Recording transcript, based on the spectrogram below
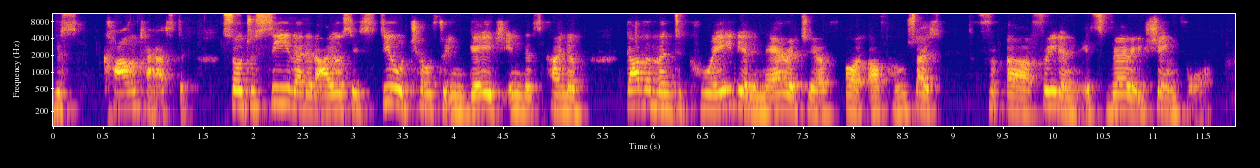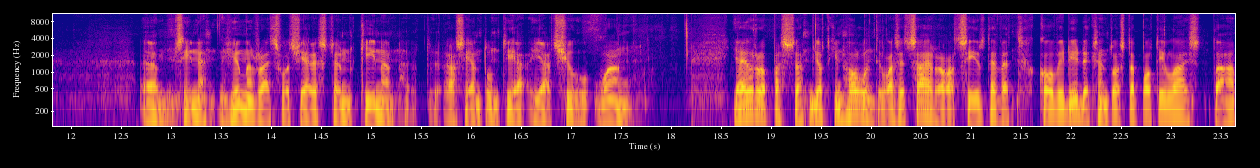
this contest. So to see that the IOC still chose to engage in this kind of government created a narrative of, of Shuai's uh, freedom is very shameful. Siinä Human Rights Watch-järjestön Kiinan asiantuntija Ja Chu Wang. Ja Euroopassa jotkin hollantilaiset sairaalat siirtävät COVID-19-potilaista ähm,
